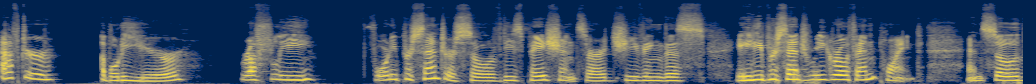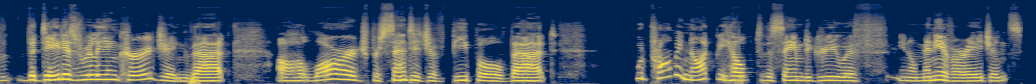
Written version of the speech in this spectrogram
after about a year, roughly 40% or so of these patients are achieving this 80% regrowth endpoint. And so the data is really encouraging that a large percentage of people that would probably not be helped to the same degree with you know many of our agents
